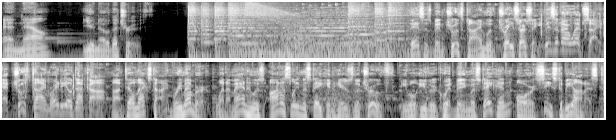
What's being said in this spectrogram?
And now, you know the truth. This has been Truth Time with Trey Searcy. Visit our website at truthtimeradio.com. Until next time, remember when a man who is honestly mistaken hears the truth, he will either quit being mistaken or cease to be honest.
